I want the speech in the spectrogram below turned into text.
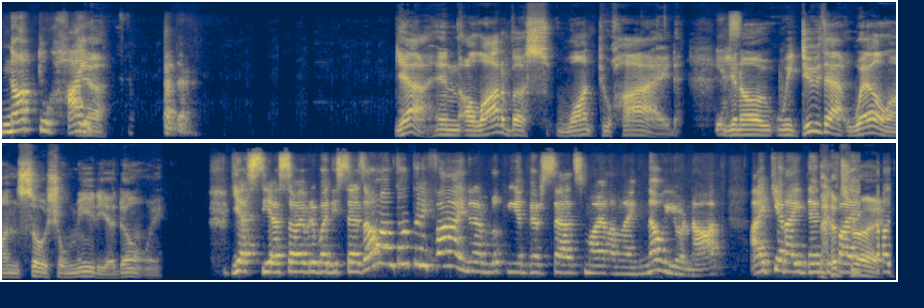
not to hide Yeah. each other. Yeah, and a lot of us want to hide. Yes. You know, we do that well on social media, don't we? Yes, yes. So everybody says, "Oh, I'm totally fine," and I'm looking at their sad smile. I'm like, "No, you're not. I can identify That's right.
